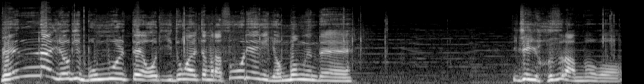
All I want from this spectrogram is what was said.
맨날 여기 못 모을 때 어디 이동할 때마다 소울이에게 엿 먹는데 이제 엿을 안 먹어.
